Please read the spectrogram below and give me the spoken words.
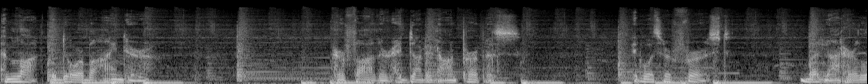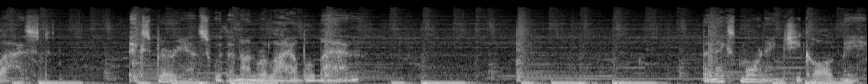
and locked the door behind her. Her father had done it on purpose. It was her first, but not her last experience with an unreliable man. The next morning, she called me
